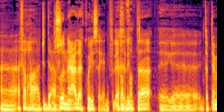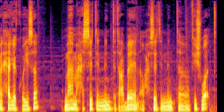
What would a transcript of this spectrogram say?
آه أثرها جدا خصوصا إنها عادة كويسة. يعني في الآخر بالضبط. أنت آه، أنت بتعمل حاجة كويسة مهما حسيت إن أنت تعبان أو حسيت إن أنت مفيش وقت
